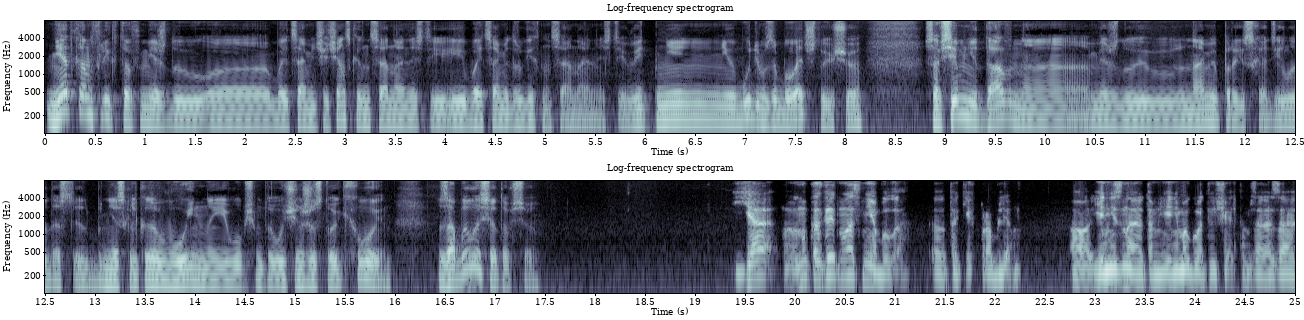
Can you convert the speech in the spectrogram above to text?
Нет конфликтов между э, бойцами чеченской национальности и бойцами других национальностей. Ведь не, не будем забывать, что еще совсем недавно между нами происходило несколько войн и, в общем-то, очень жестоких войн. Забылось это все? Я, ну, конкретно у нас не было э, таких проблем. А, я не знаю, там я не могу отвечать там, за, за,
